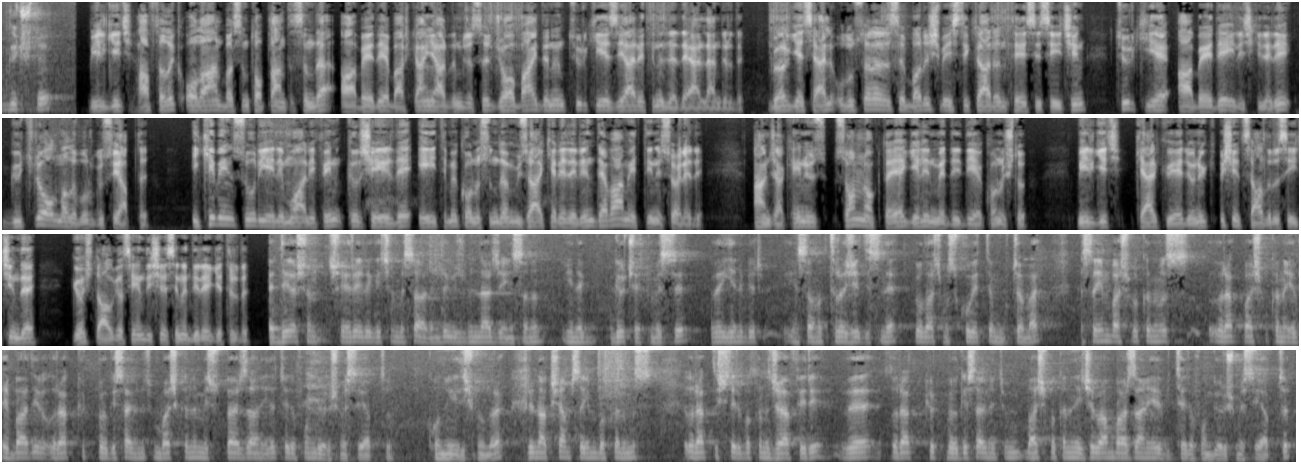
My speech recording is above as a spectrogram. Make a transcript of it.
güçlü. Bilgiç haftalık olağan basın toplantısında ABD Başkan Yardımcısı Joe Biden'ın Türkiye ziyaretini de değerlendirdi. Bölgesel uluslararası barış ve istikrarın tesisi için Türkiye-ABD ilişkileri güçlü olmalı vurgusu yaptı. 2000 Suriyeli muhalifin Kırşehir'de eğitimi konusunda müzakerelerin devam ettiğini söyledi. Ancak henüz son noktaya gelinmedi diye konuştu. Bilgiç, Kerkük'e dönük IŞİD saldırısı için de göç dalgası endişesini dile getirdi. DAEŞ'in şehri ele geçirmesi halinde yüz binlerce insanın yine göç etmesi ve yeni bir insanlık trajedisine yol açması kuvvetle muhtemel. Sayın Başbakanımız Irak Başbakanı Ebadi ve Irak Kürt Bölgesel Yönetim Başkanı Mesut Berzani ile telefon görüşmesi yaptı konuya ilişkin olarak. Dün akşam Sayın Bakanımız Irak Dışişleri Bakanı Caferi ve Irak Kürt Bölgesel Yönetim Başbakanı Necivan Barzani ile bir telefon görüşmesi yaptı.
